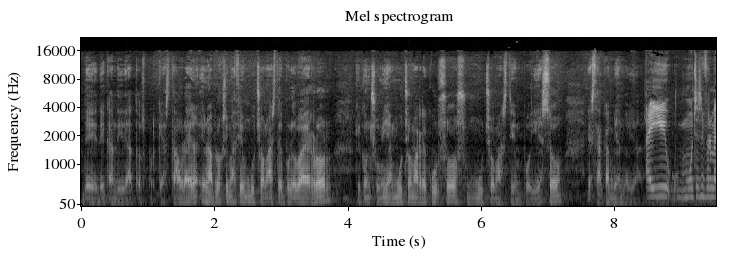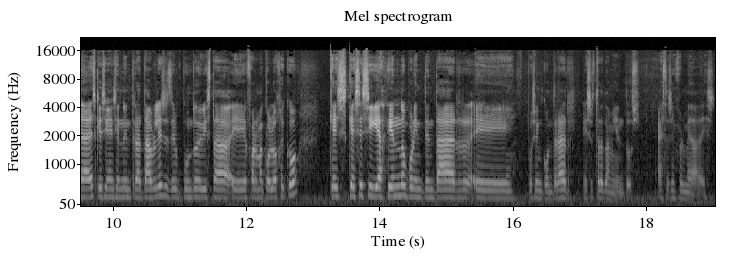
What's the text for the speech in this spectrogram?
de candidatos, porque hasta ahora era una aproximación mucho más de prueba-error que consumía mucho más recursos, mucho más tiempo y eso está cambiando ya. Hay muchas enfermedades que siguen siendo intratables desde el punto de vista eh, farmacológico. ¿Qué, es, ¿Qué, se sigue haciendo por intentar eh, pues encontrar esos tratamientos a estas enfermedades?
